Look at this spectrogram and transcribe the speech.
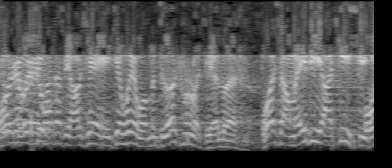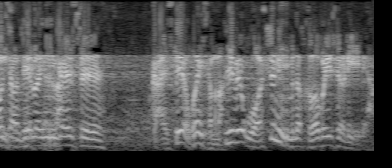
我认为他的表现已经为我们得出了结论。我想没必要继续。我想结论应该是感谢。为什么？因为我是你们的核威慑力量。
